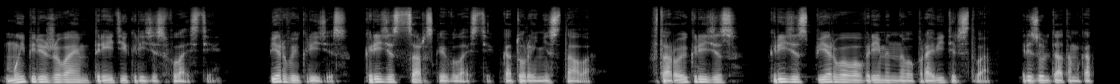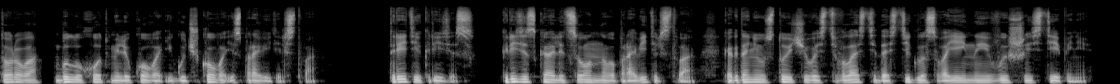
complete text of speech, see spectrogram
Мы переживаем третий кризис власти. Первый кризис кризис царской власти, которой не стало. Второй кризис кризис первого временного правительства, результатом которого был уход Милюкова и Гучкова из правительства. Третий кризис кризис коалиционного правительства, когда неустойчивость власти достигла своей наивысшей степени.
